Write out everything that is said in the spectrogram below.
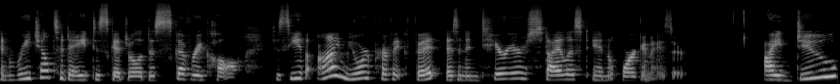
and reach out today to schedule a discovery call to see if I'm your perfect fit as an interior stylist and organizer. I do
